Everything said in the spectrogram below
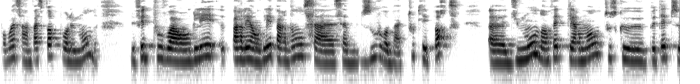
pour moi, c'est un passeport pour le monde. Le fait de pouvoir anglais, parler anglais, pardon, ça, vous ouvre bah, toutes les portes du monde, en fait, clairement. Tout ce que peut-être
